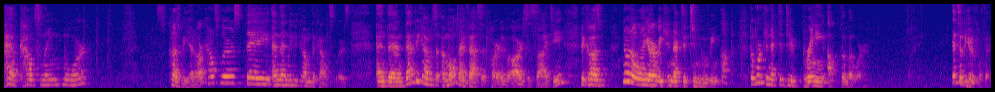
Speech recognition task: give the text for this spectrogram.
have counseling more because we had our counselors, they, and then we become the counselors. And then that becomes a multifaceted part of our society because not only are we connected to moving up, but we're connected to bringing up the lower. It's a beautiful thing.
